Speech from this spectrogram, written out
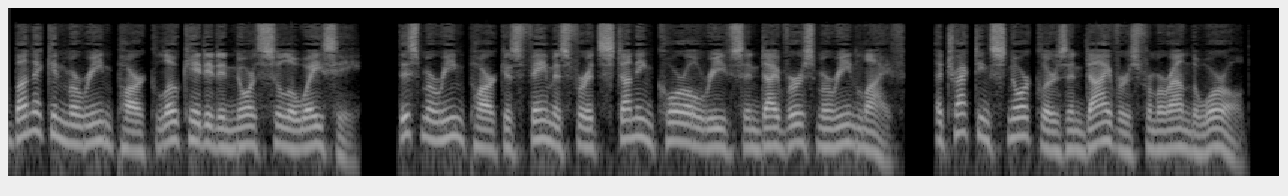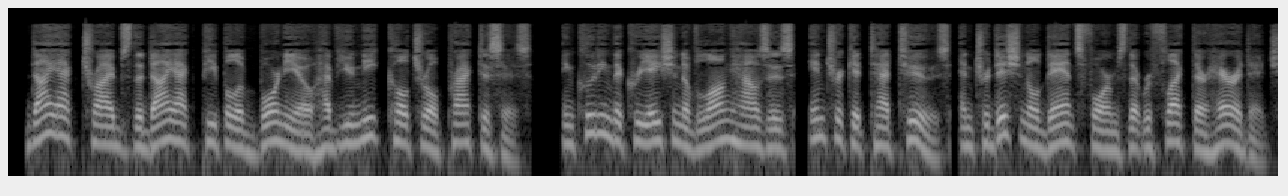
Bunaken Marine Park located in North Sulawesi. This marine park is famous for its stunning coral reefs and diverse marine life, attracting snorkelers and divers from around the world. Dayak tribes The Dayak people of Borneo have unique cultural practices, including the creation of longhouses, intricate tattoos, and traditional dance forms that reflect their heritage.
